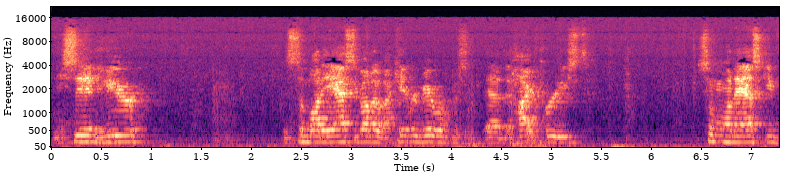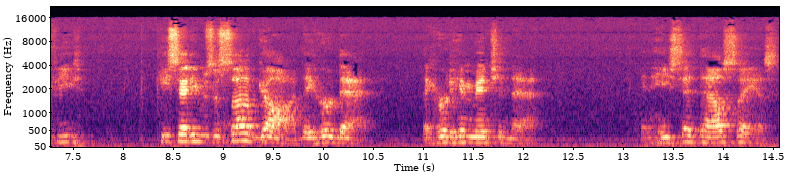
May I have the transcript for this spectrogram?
And he said here, somebody asked him, I don't, I can't remember, it was uh, the high priest. Someone asked him if he, he said he was the Son of God. They heard that. They heard him mention that. And he said, Thou sayest,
